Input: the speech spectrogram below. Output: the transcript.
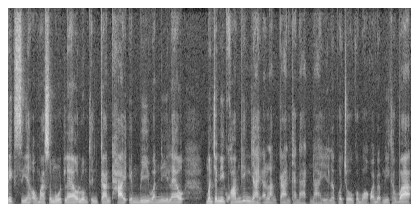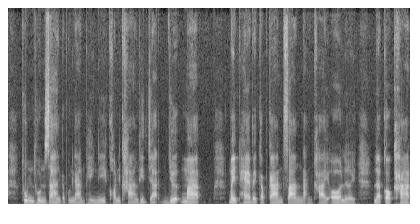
มิกซ์เสียงออกมาสมูทแล้ว รวมถึงการถ่าย MV วันนี้แล้ว มันจะมีความยิ่งใหญ่อลังการขนาดไหน แล้วพ่อโจก็บอกไว้แบบนี้ครับว่า ทุ่มทุนสร้างกับผลงานเพลงนี้ค่อนข้างที่จะเยอะมาก ไม่แพ้ไปกับการสร้างหนังคายอ้อเลย แล้วก็คาด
